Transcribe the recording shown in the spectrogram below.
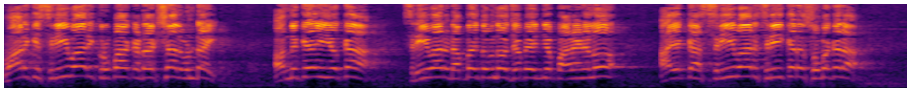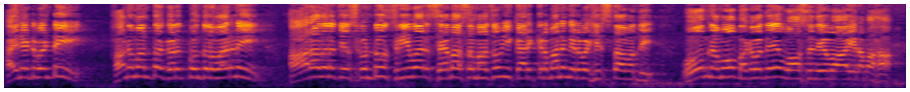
వారికి శ్రీవారి కృపా కటాక్షాలు ఉంటాయి. అందుకే ఈ యొక్క శ్రీవారి డెబ్బై తొమ్మిదవ జపయజ్ఞ పారాయణలో ఆ యొక్క శ్రీవారి శ్రీకర శుభకర అయినటువంటి హనుమంత గరుత్మంతుల వారిని ఆరాధన చేసుకుంటూ శ్రీవారి సేవా సమాజం ఈ కార్యక్రమాన్ని నిర్వహిస్తా ఉంది. ఓం నమో భగవతే వాసుదేవాయ నమః.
